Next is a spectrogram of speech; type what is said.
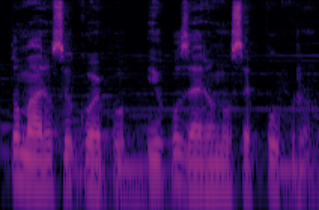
tomaram seu corpo e o puseram no sepulcro.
